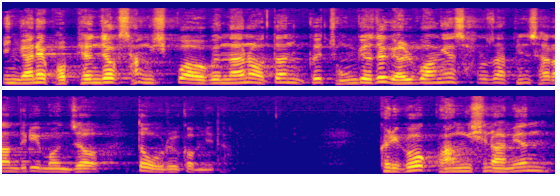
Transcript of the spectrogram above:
인간의 보편적 상식과 어긋나는 어떤 그 종교적 열광에 사로잡힌 사람들이 먼저 떠오를 겁니다. 그리고 광신하면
